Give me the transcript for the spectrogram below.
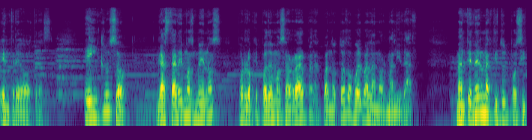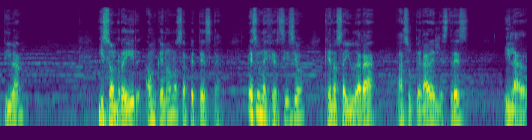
entre otras. E incluso gastaremos menos por lo que podemos ahorrar para cuando todo vuelva a la normalidad. Mantener una actitud positiva y sonreír aunque no nos apetezca es un ejercicio que nos ayudará a superar el estrés y la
